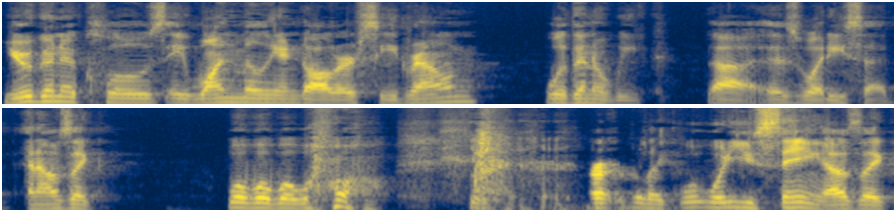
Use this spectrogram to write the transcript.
you're going to close a $1 million seed round within a week, uh, is what he said. And I was like, whoa, whoa, whoa, whoa. like, what, what, are you saying? I was like,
